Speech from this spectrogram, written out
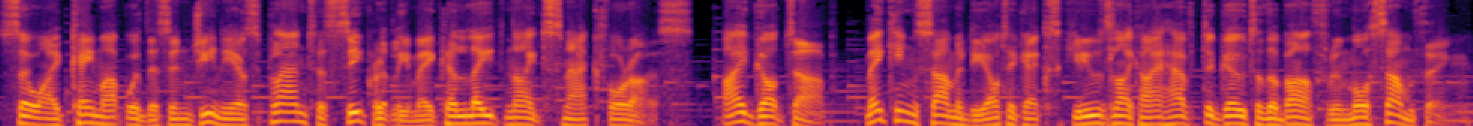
so I came up with this ingenious plan to secretly make a late night snack for us. I got up, making some idiotic excuse like I have to go to the bathroom or something,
